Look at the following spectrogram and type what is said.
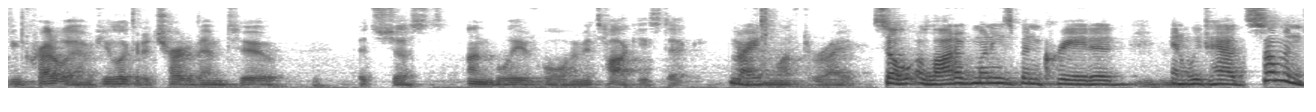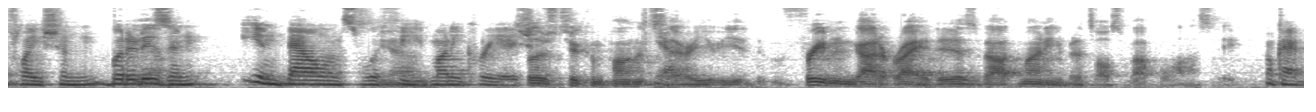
incredibly. I mean, if you look at a chart of M2, it's just unbelievable. I mean, it's hockey stick, Right. from left to right. So a lot of money's been created, Mm-hmm. and we've had some inflation, but it not in balance with Yeah. the money creation. So there's two components Yeah. there. You, you, Friedman got it right. It is about money, but it's also about velocity. okay.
